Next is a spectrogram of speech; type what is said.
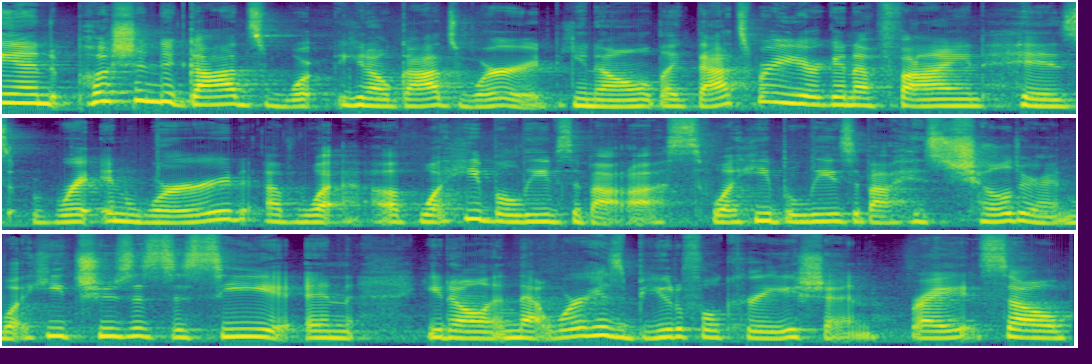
and push into God's word, you know God's word you know? Like that's where you're going to find his written word of what of what he believes about us what he believes about his children what he chooses to see and you know and that we're his beautiful creation right? So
